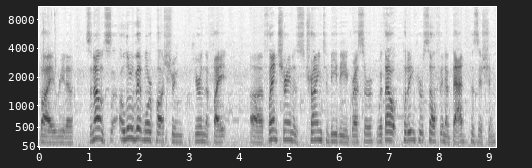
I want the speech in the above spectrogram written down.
by Rita. So now it's a little bit more posturing here in the fight. Uh, is trying to be the aggressor without putting herself in a bad position.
